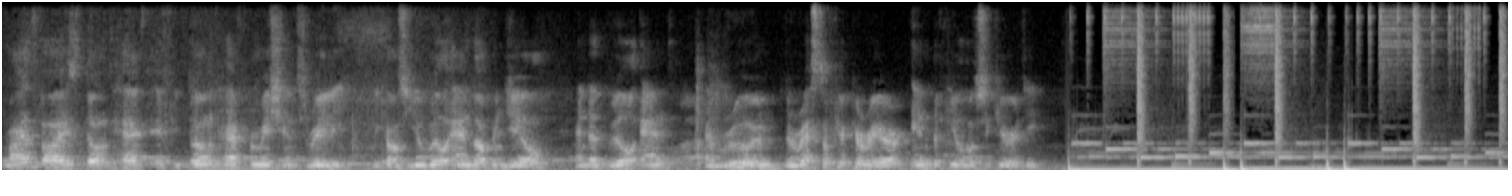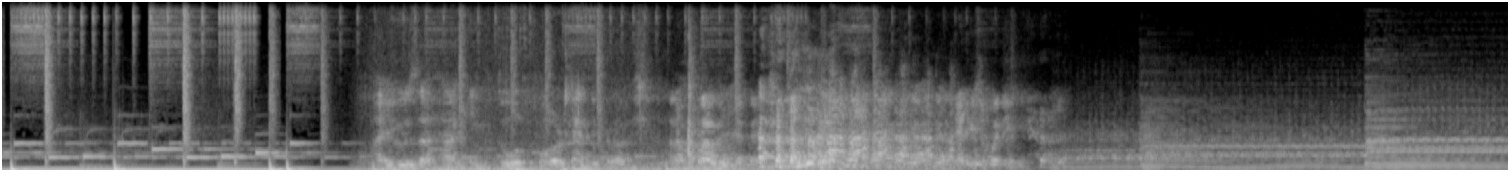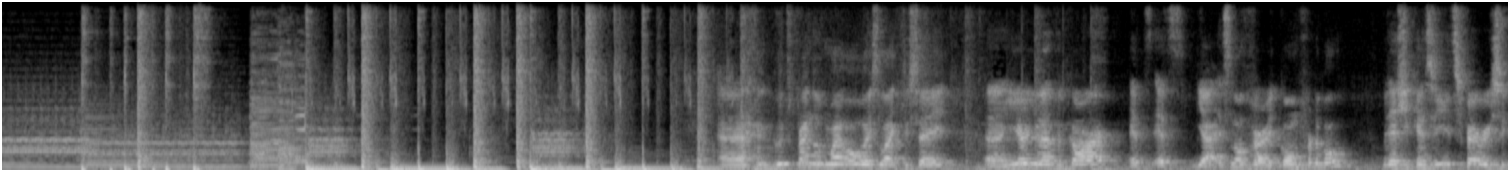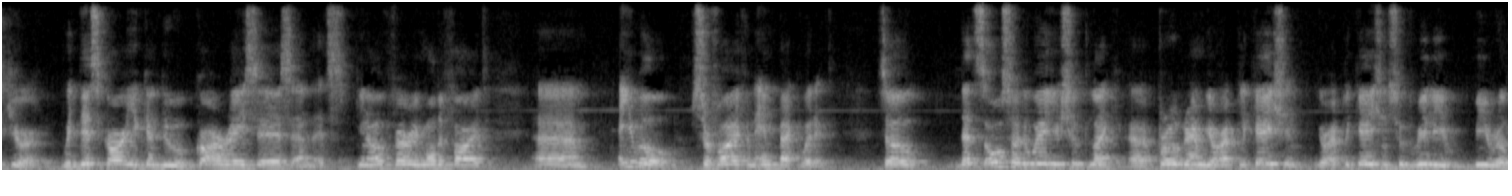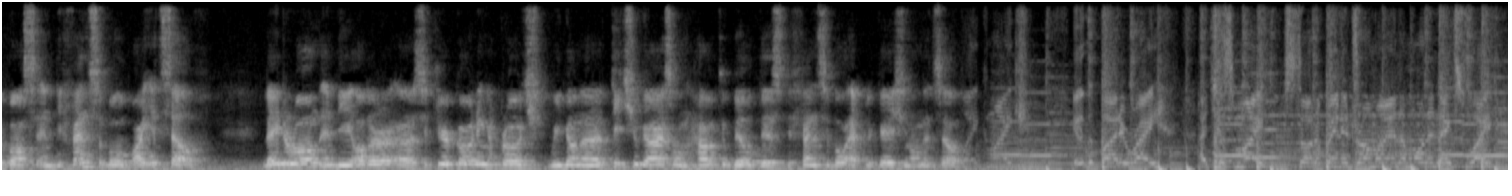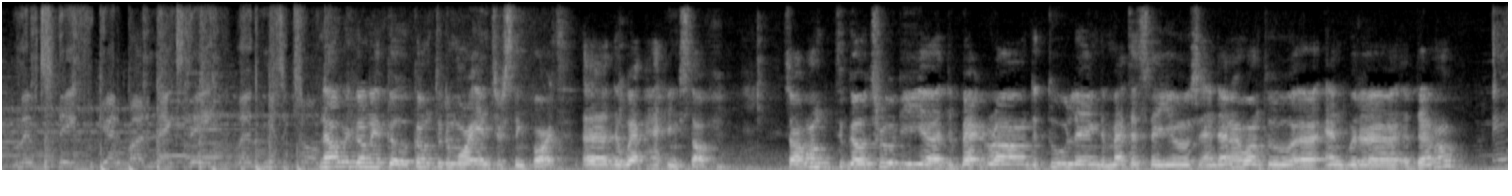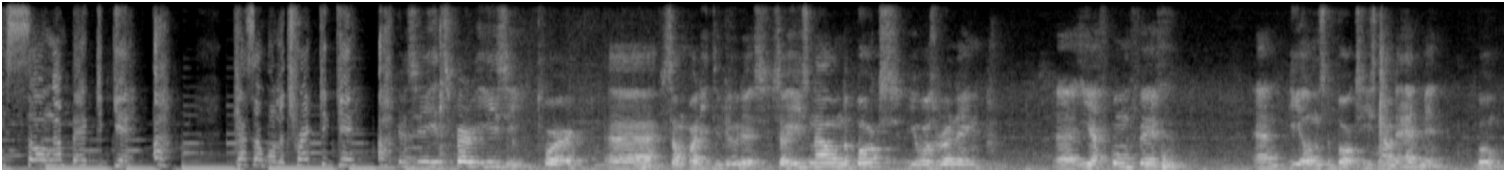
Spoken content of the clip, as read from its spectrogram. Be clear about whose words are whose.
Speaker 1: My advice, don't hack if you don't have permissions, really, because you will end up in jail and that will end and ruin the rest of your career in the field of security.
Speaker 2: I use a hacking tool for Candy Crush and I'm proud of it.
Speaker 3: and he's winning.
Speaker 1: a good friend of mine always like to say, uh, here you have a car, it's, it's, yeah, it's not very comfortable, but as you can see it's very secure. With this car you can do car races and it's you know very modified um, and you will survive an impact with it. So that's also the way you should like uh, program your application. Your application should really be robust and defensible by itself. Later on in the other uh, secure coding approach, we're gonna teach you guys on how to build this defensible application on itself.
Speaker 4: Like Mike, if the body right, I just might start up in a drama and I'm on the next flight. Live today, forget about the next day. Let the music talk.
Speaker 1: Now we're gonna go, come to the more interesting part, uh, the web hacking stuff. So I want to go through the, uh, the background, the tooling, the methods they use, and then I want to uh, end with a, a demo.
Speaker 4: Song, cause I wanna track again. Uh.
Speaker 1: You can see it's very easy for uh, somebody to do this. So he's now on the box, he was running uh, ifconfig and he owns the box, he's now the admin. Boom.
